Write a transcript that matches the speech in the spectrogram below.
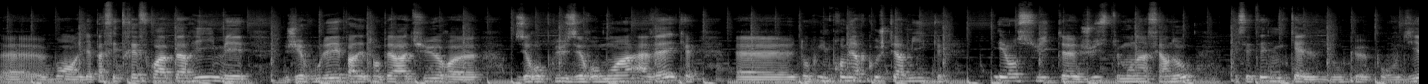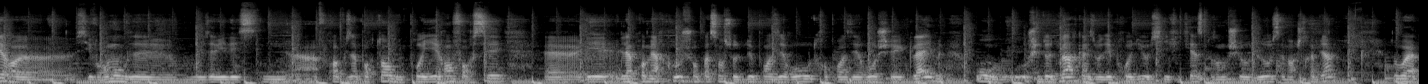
Euh, bon, il n'a pas fait très froid à Paris, mais j'ai roulé par des températures 0 euh, plus, 0 moins avec. donc une première couche thermique et ensuite juste mon inferno et c'était nickel. Donc euh, pour vous dire, euh, si vraiment vous avez, des, un froid plus important, vous pourriez renforcer euh, la première couche en passant sur 2.0 ou 3.0 chez Climb ou, chez d'autres marques. Hein. ils ont des produits aussi efficaces, par exemple chez Odlo, ça marche très bien. Donc voilà,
